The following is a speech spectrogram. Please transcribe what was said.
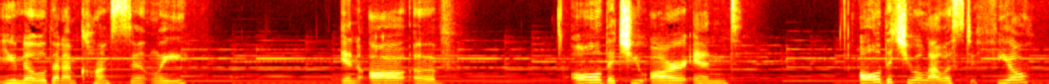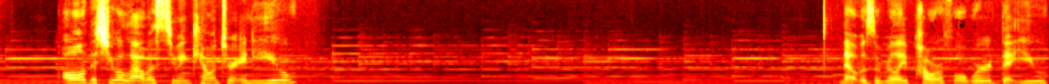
You know that I'm constantly in awe of all that you are and all that you allow us to feel all that you allow us to encounter in you. That was a really powerful word that you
